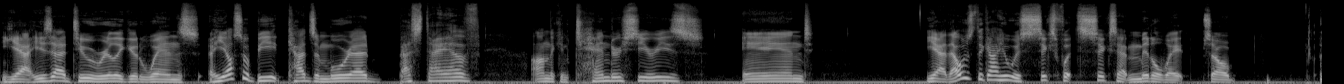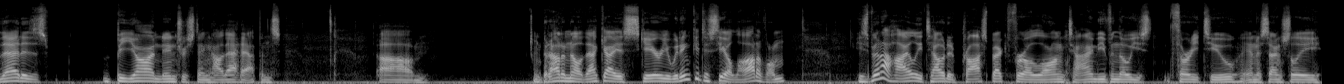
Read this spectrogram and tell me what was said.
yeah, he's had two really good wins. He also beat Kadzimurad Bestayev on the Contender Series, and yeah, that was the guy who was six foot six at middleweight. So that is beyond interesting how that happens. Um, but I don't know. That guy is scary. We didn't get to see a lot of him he's been a highly touted prospect for a long time, even though he's 32 and essentially,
